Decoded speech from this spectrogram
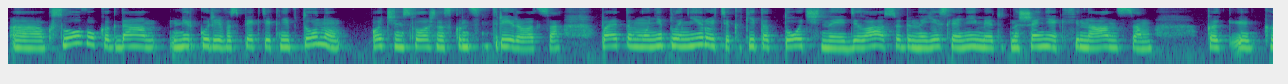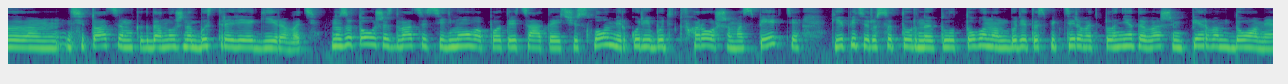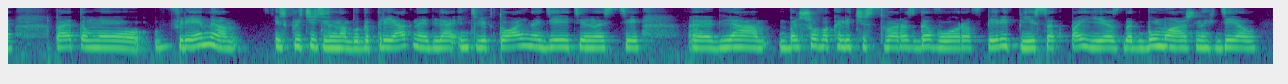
Э, к слову, когда Меркурий в аспекте к Нептуну, очень сложно сконцентрироваться, поэтому не планируйте какие-то точные дела, особенно если они имеют отношение к финансам, к, к ситуациям, когда нужно быстро реагировать. Но зато уже с 27 по 30 число Меркурий будет в хорошем аспекте к Юпитеру, Сатурну и Плутону. Он будет аспектировать планеты в вашем первом доме. Поэтому время исключительно благоприятное для интеллектуальной деятельности, э, для большого количества разговоров, переписок, поездок, бумажных дел —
